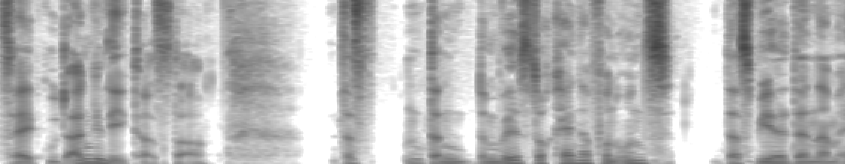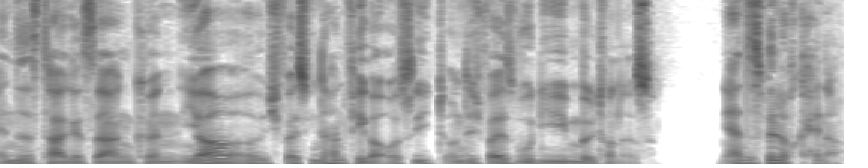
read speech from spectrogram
Zeit gut angelegt hast da. Das, und dann, dann will es doch keiner von uns dass wir dann am Ende des Tages sagen können, ja, ich weiß, wie ein Handfeger aussieht und ich weiß, wo die Mülltonne ist. Ja, das will doch keiner.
